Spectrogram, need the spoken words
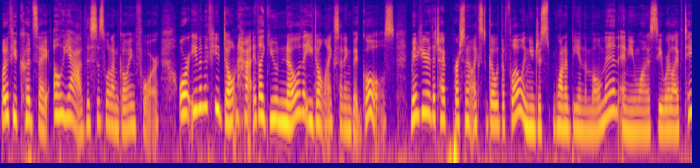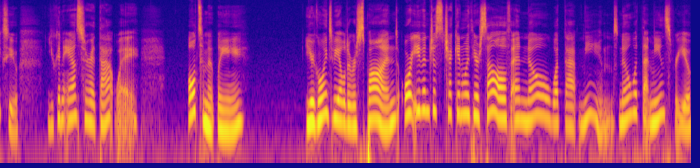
What if you could say, oh, yeah, this is what I'm going for? Or even if you don't have, like, you know that you don't like setting big goals. Maybe you're the type of person that likes to go with the flow and you just want to be in the moment and you want to see where life takes you. You can answer it that way. ultimately, you're going to be able to respond or even just check in with yourself and know what that means. Know what that means for you,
